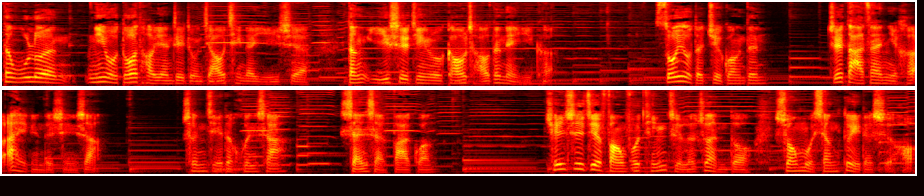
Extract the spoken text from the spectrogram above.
但无论你有多讨厌这种矫情的仪式，当仪式进入高潮的那一刻，所有的聚光灯。只打在你和爱人的身上，纯洁的婚纱闪闪发光，全世界仿佛停止了转动。双目相对的时候，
